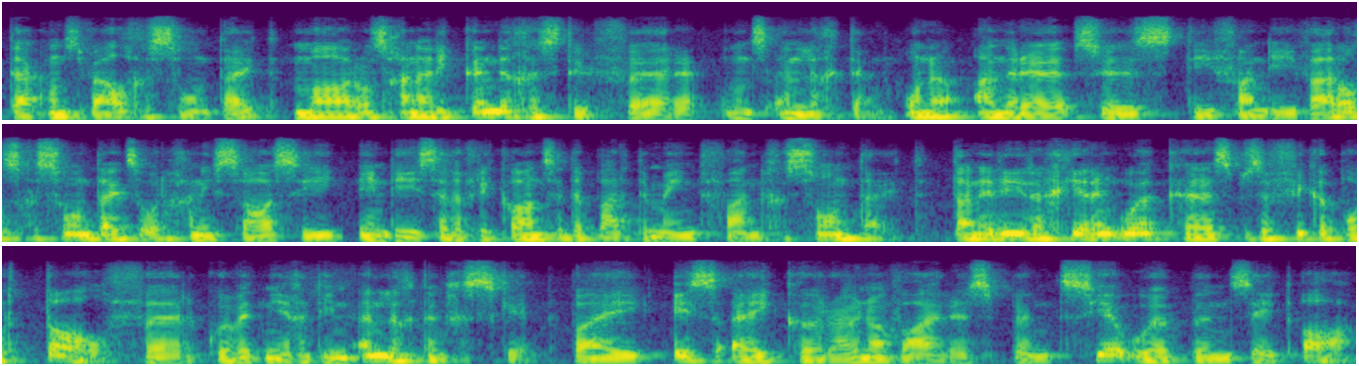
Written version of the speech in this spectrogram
dek ons wel gesondheid, maar ons gaan na die kundiges toe vir ons inligting. Onder andere soos die van die Wêreldgesondheidsorganisasie en die Suid-Afrikaanse Departement van Gesondheid. Dan het die regering ook 'n spesifieke portaal vir COVID-19 inligting geskep by sacoronavirus.co.za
